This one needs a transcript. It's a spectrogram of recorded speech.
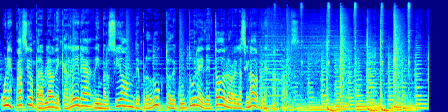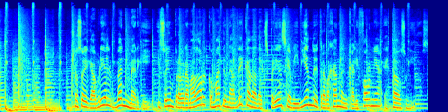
un espacio para hablar de carrera, de inversión, de producto, de cultura y de todo lo relacionado con startups. Yo soy Gabriel Benmergui y soy un programador con más de una década de experiencia viviendo y trabajando en California, Estados Unidos.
